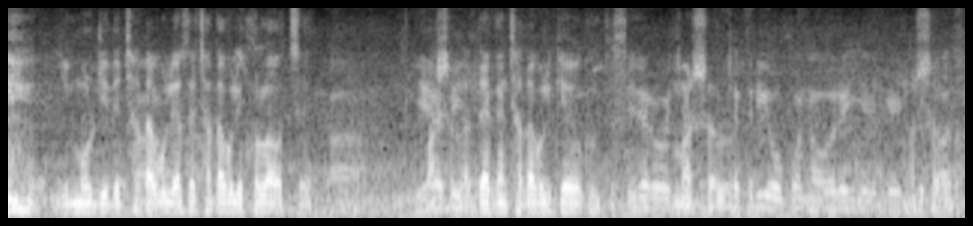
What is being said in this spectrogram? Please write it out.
যে মসজিদের ছাতাগুলি আছে ছাতাগুলি খোলা হচ্ছে। মার্শাল্লাহ দেখেন ছাতাগুলি কেউ খুলতেছে। মার্শাল্লাহ মার্শাল্লাহ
